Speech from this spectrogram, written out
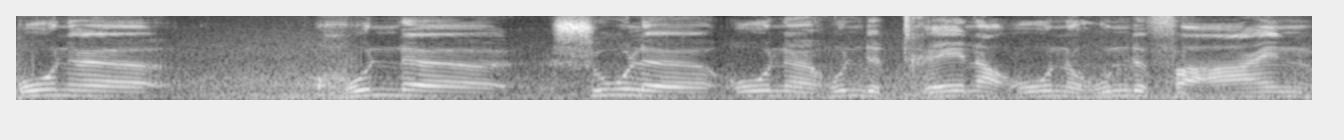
ohne Hundeschule, ohne Hundetrainer, ohne Hundeverein,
